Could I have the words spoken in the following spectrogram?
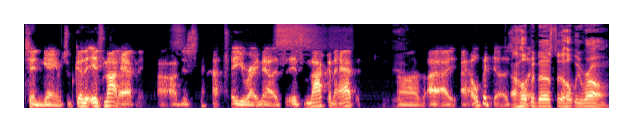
ten games because it's not happening. I- I'll just I tell you right now, it's it's not going to happen. Uh, I, I I hope it does. I hope it does too. I hope we're wrong.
